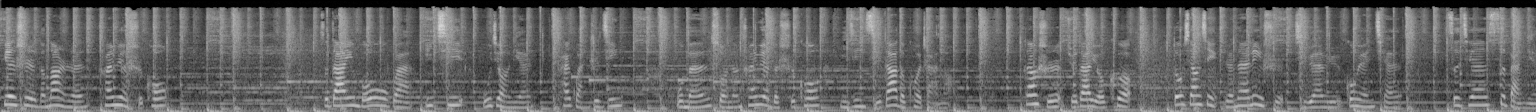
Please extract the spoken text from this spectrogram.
便是能让人穿越时空。自大英博物馆1759年开馆至今，我们所能穿越的时空已经极大的扩展了。当时绝大游客。都相信人类历史起源于公元前四千四百年，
